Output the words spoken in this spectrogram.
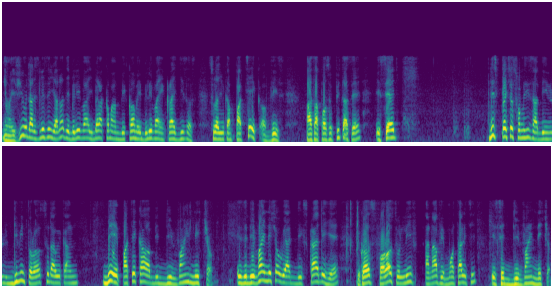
Now, if you that is listening, you are not a believer, you better come and become a believer in Christ Jesus so that you can partake of this. As Apostle Peter said, he said, These precious promises have been given to us so that we can be a partaker of the divine nature. It's the divine nature we are describing here because for us to live and have immortality is a divine nature.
